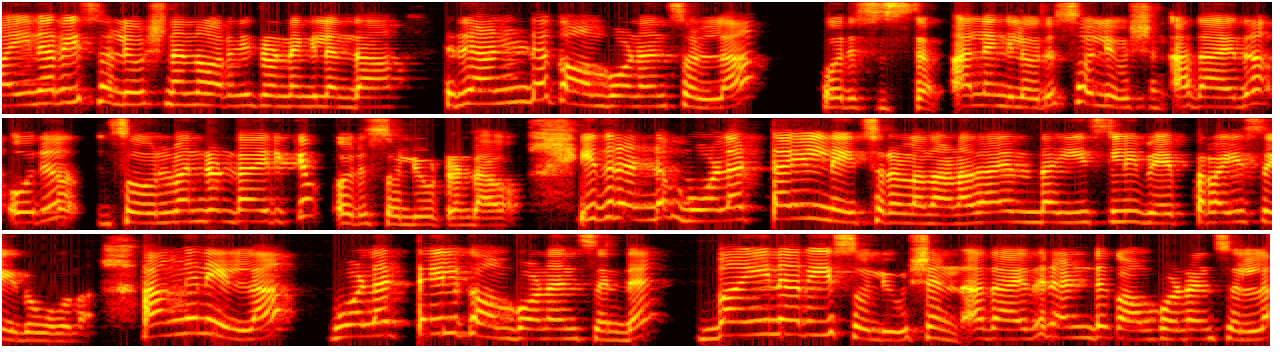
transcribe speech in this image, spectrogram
ബൈനറി സൊല്യൂഷൻ എന്ന് പറഞ്ഞിട്ടുണ്ടെങ്കിൽ എന്താ? രണ്ട് കോമ്പോണൻസ് ഉള്ള ഒരു സിസ്റ്റം അല്ലെങ്കിൽ ഒരു സൊല്യൂഷൻ അതായത് ഒരു സോൾവെന്റ് ഉണ്ടായിരിക്കും ഒരു സൊല്യൂട്ട് ഉണ്ടാവും. ഇത് രണ്ടും വോളട്ടൈൽ നേച്ചർ ഉള്ളതാണ്. അതായത് എന്താ? ഈസിലി വേപ്പറൈസ് ചെയ്തു പോകുന്നത് അങ്ങനെയുള്ള വോളട്ടൈൽ കോമ്പോണൻസിന്റെ ബൈനറി സൊല്യൂഷൻ അതായത് രണ്ട് കോമ്പോണൻസ് ഉള്ള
